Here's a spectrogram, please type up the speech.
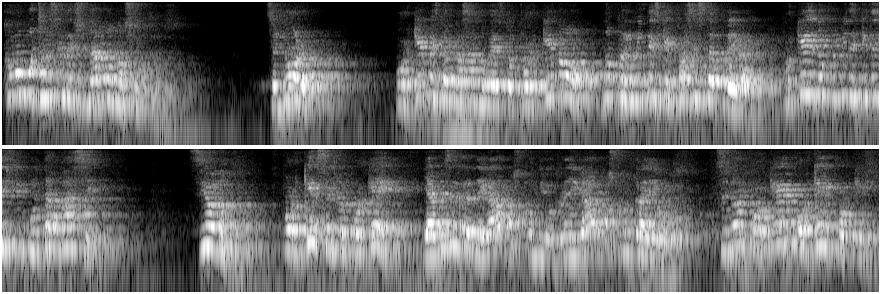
¿Cómo muchas veces reaccionamos nosotros? Señor, ¿por qué me está pasando esto? ¿Por qué no, no permites que pase esta prueba? ¿Por qué no permites que esta dificultad pase? ¿Sí o no? ¿Por qué, Señor? ¿Por qué? Y a veces renegamos con Dios, renegamos contra Dios. Señor, ¿por qué? ¿Por qué? ¿Por qué?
